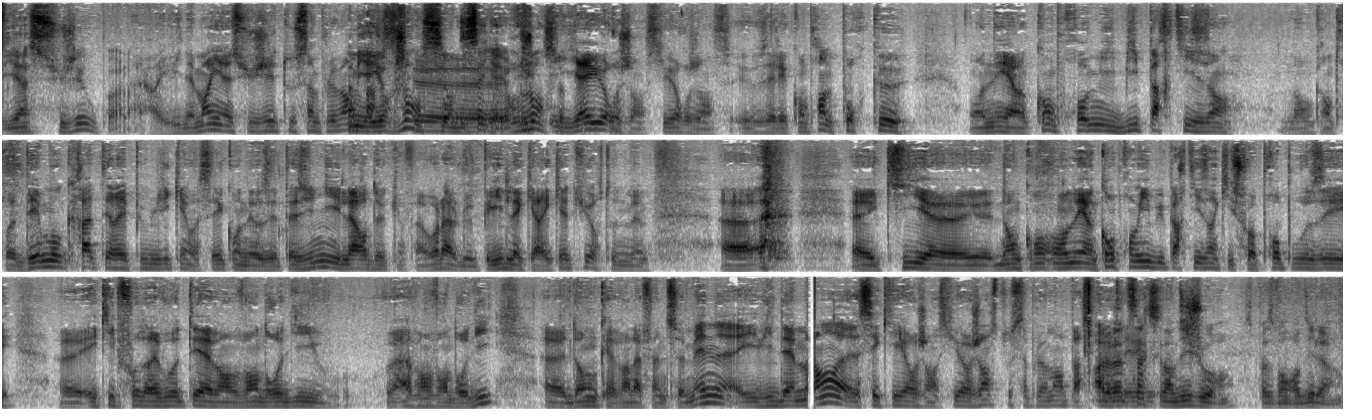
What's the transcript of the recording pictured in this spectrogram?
Il y a un sujet ou pas là? Alors évidemment, il y a un sujet tout simplement. mais il y a urgence, on dit ça, il y a urgence. Il y a urgence, il y a urgence. vous allez comprendre pour que on ait un compromis bipartisan donc entre démocrates et républicains. Vous savez qu'on est aux États-Unis, l'art de, enfin voilà, le pays de la caricature tout de même. Euh, euh, qui euh, donc on, est un compromis bipartisan qui soit proposé et qu'il faudrait voter avant vendredi avant vendredi, donc avant la fin de semaine. Évidemment, c'est qu'il y a urgence. Il y a urgence tout simplement parce que. Ah, le 25, c'est dans 10 jours, hein. c'est pas ce vendredi là. Hein.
